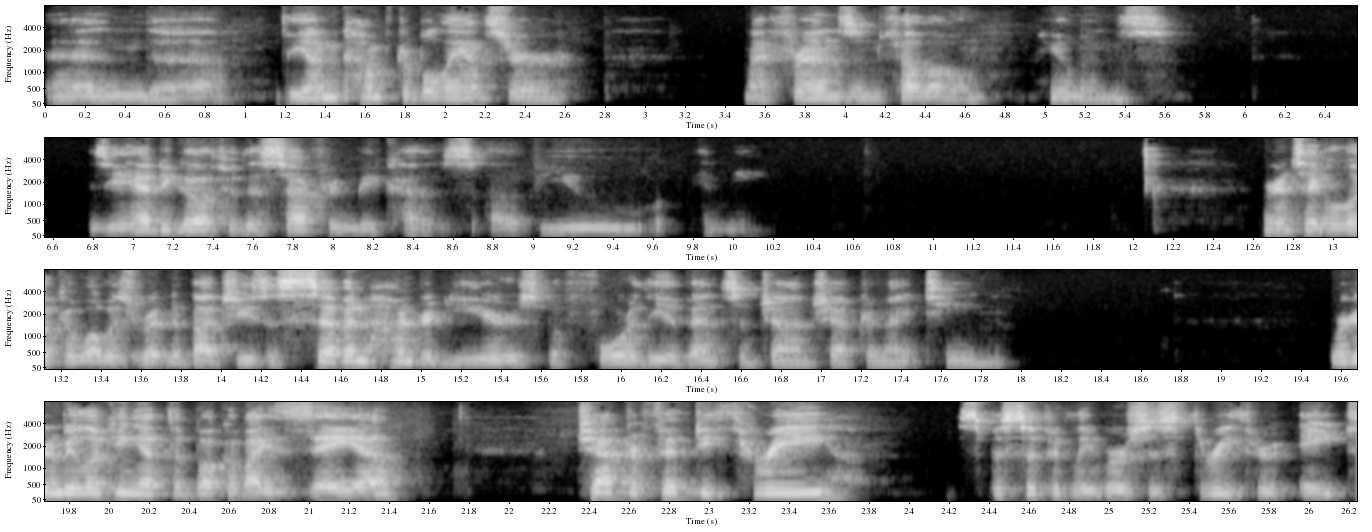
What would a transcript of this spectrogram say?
And uh, the uncomfortable answer, my friends and fellow humans, is he had to go through the suffering because of you and me. We're going to take a look at what was written about Jesus 700 years before the events of John chapter 19. We're going to be looking at the book of Isaiah, chapter 53, specifically verses 3 through 8.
